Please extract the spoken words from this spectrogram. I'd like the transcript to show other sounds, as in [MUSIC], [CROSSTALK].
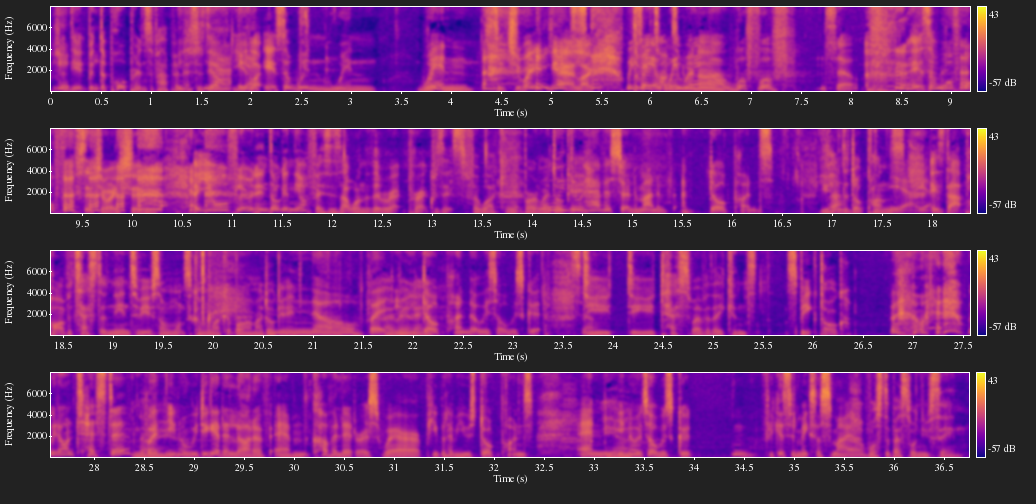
Yeah, the, the paw prints of happiness is the yeah, other, yeah. like it's a win-win win, win. situation. [LAUGHS] yes. Yeah, like we say a win-win or woof woof. So [LAUGHS] it's a woof woof woof situation. [LAUGHS] Are you all fluent in dog in the office? Is that one of the prerequisites for working at Borrow My Doggy? We do have a certain amount of, of dog puns. You so, have the dog puns. Yeah, yeah. Is that part of a test in the interview if someone wants to come and work at Borrow My Doggy? No, but oh, really? dog pun though is always good. So. Do you do you test whether they can speak dog? [LAUGHS] we don't test it, no. but you know we do get a lot of um, cover letters where people have used dog puns, and yeah. you know it's always good mm, because it makes us smile. What's the best one you've seen?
